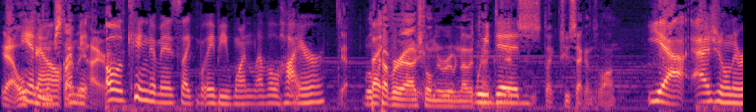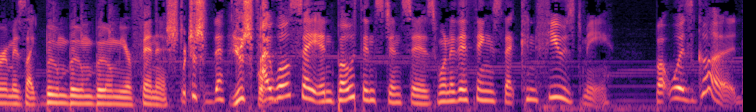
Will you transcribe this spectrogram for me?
Yeah, Old you Kingdom's know, slightly I mean, higher. Old Kingdom is like maybe one level higher. Yeah, we'll cover Azjol-Nerub another time. we did- It's like two seconds long. Yeah, Azjol-Nerub is like boom, boom, boom, you're finished. Which is The- useful. I will say, in both instances, one of the things that confused me, but was good,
